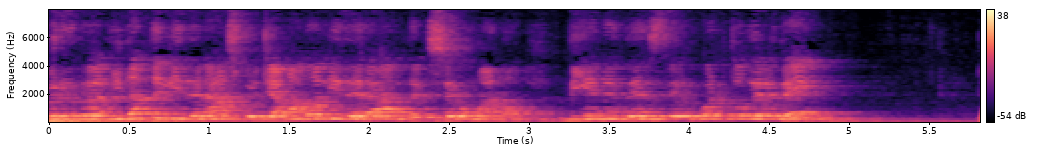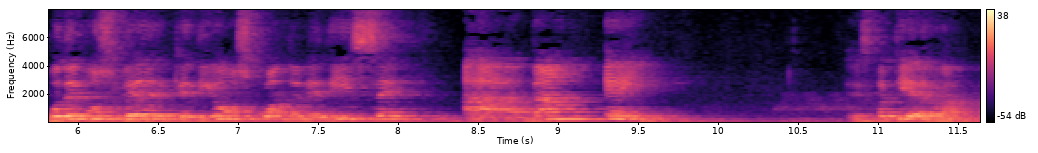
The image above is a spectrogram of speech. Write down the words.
pero en realidad el liderazgo, el llamado a liderar del ser humano, viene desde el huerto del Edén. Podemos ver que Dios cuando le dice Adán, hey, esta tierra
